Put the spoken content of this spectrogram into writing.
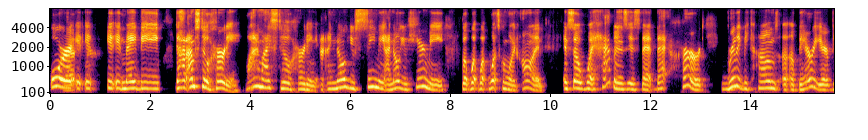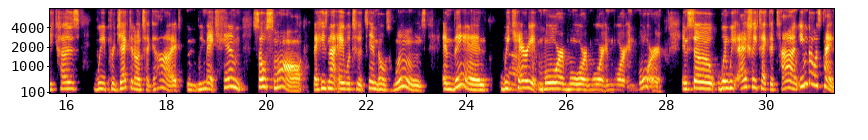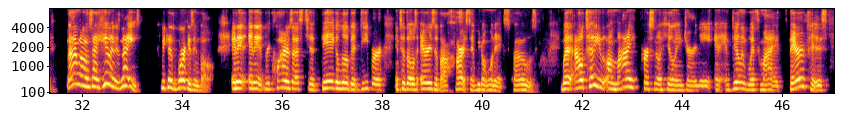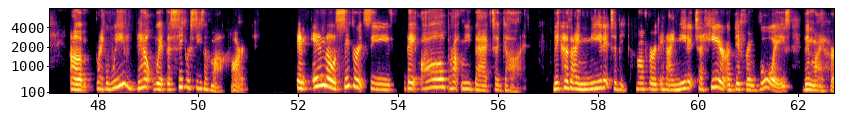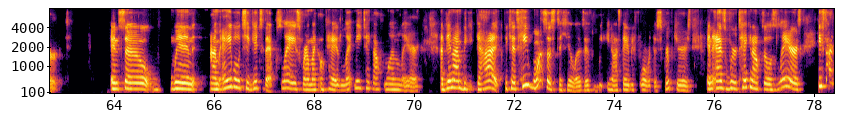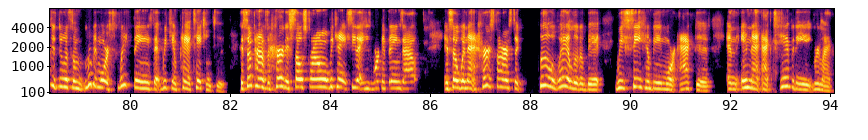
Or it, it it it may be, God, I'm still hurting. Why am I still hurting? I know you see me, I know you hear me, but what what what's going on? And so what happens is that that hurt really becomes a, a barrier because we project it onto God. We make him so small that he's not able to attend those wounds. And then we wow. carry it more, and more, and more, and more, and more. And so when we actually take the time, even though it's painful, now I'm to say healing is not easy because work is involved and it and it requires us to dig a little bit deeper into those areas of our hearts that we don't want to expose but i'll tell you on my personal healing journey and, and dealing with my therapist um, like we've dealt with the secrecies of my heart and in those secrecies they all brought me back to god because I needed to be comforted and I needed to hear a different voice than my hurt. And so when I'm able to get to that place where I'm like, okay, let me take off one layer. And then I'm God, because He wants us to heal us, as we, you know, I stated before with the scriptures. And as we're taking off those layers, He starts doing some little bit more sweet things that we can pay attention to. Because sometimes the hurt is so strong, we can't see that He's working things out. And so when that hurt starts to pull away a little bit, we see him being more active. And in that activity, we're like,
